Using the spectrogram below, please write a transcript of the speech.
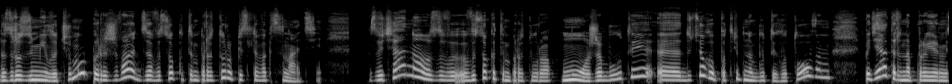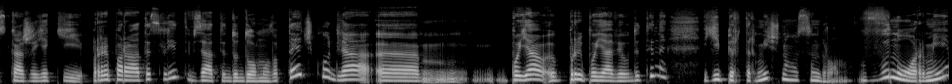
зрозуміло, чому переживають за високу температуру після вакцинації. Звичайно, висока температура може бути. е, До цього потрібно бути готовим. Педіатр на прийомі скаже, які препарати слід взяти додому в аптечку для е, появ... при появі у дитини гіпертермічного синдрому. В нормі,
